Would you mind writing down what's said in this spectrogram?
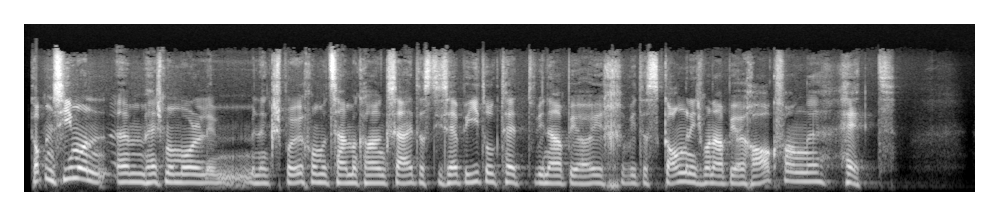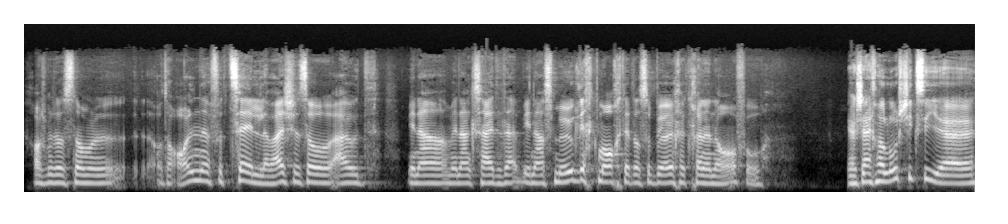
Ich glaube, Simon ähm, hast du mir mal in einem Gespräch, wo wir zusammen hatten, gesagt, dass dich sehr beeindruckt hat, wie, er bei euch, wie das gegangen ist, als er bei euch angefangen hat. Kannst du mir das nochmal oder allen erzählen? Weißt du, so auch wie er, wie er gesagt hat, wie er es möglich gemacht hat, dass er bei euch können anfangen. Ja, es war eigentlich noch lustig. Äh,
